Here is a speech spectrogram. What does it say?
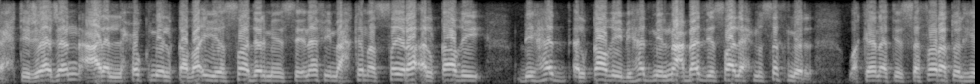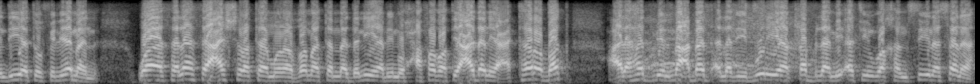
احتجاجا على الحكم القضائي الصادر من استئناف محكمة صيرة القاضي بهد القاضي بهدم المعبد لصالح مستثمر. وكانت السفارة الهندية في اليمن وثلاث عشرة منظمة مدنية بمحافظة عدن اعترضت على هدم المعبد الذي بني قبل 150 سنة.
